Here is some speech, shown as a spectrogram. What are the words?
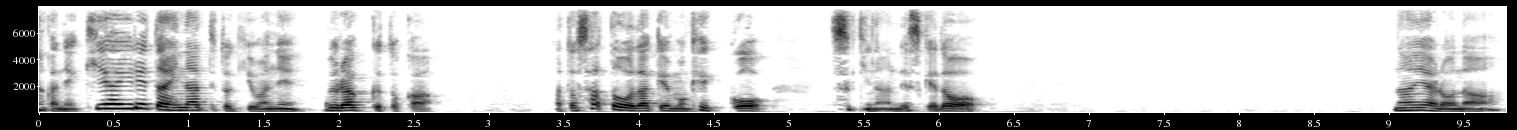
なんかね、気合い入れたいなって時はね、ブラックとか、あと砂糖だけも結構好きなんですけど、なんやろな。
